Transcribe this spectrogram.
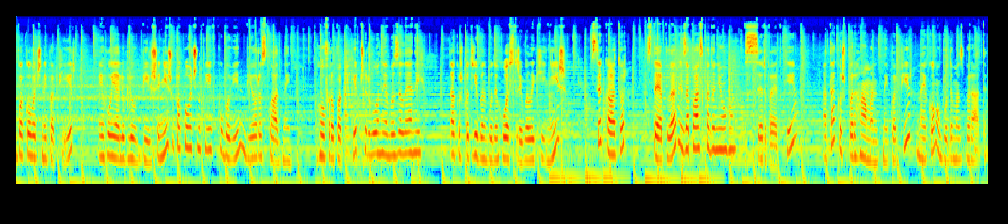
упаковочний папір. Його я люблю більше, ніж упаковочну плівку, бо він біорозкладний. Гофропапір червоний або зелений. Також потрібен буде гострий великий ніж, секатор, степлер і запаска до нього, серветки, а також пергаментний папір, на якому будемо збирати.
